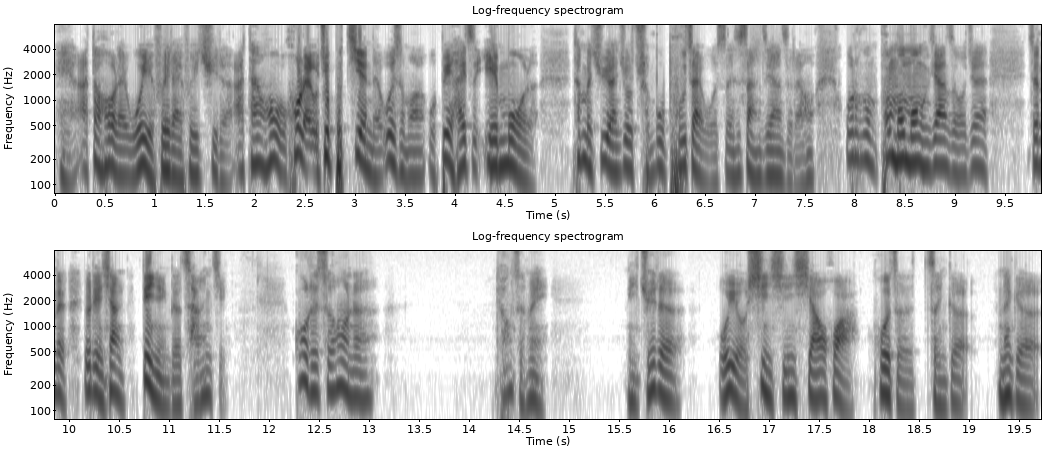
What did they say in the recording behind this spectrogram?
哎啊，到后来我也飞来飞去的啊，但后后来我就不见了，为什么？我被孩子淹没了，他们居然就全部扑在我身上这样子，然后我那个砰砰砰这样子，我觉得真的有点像电影的场景。过了之后呢，童姊妹，你觉得我有信心消化？或者整个那个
